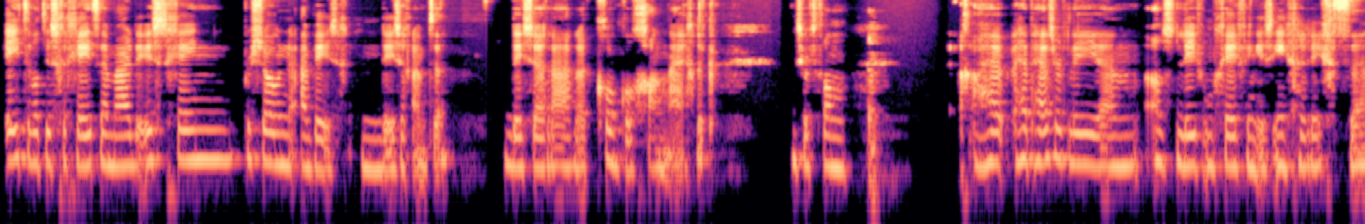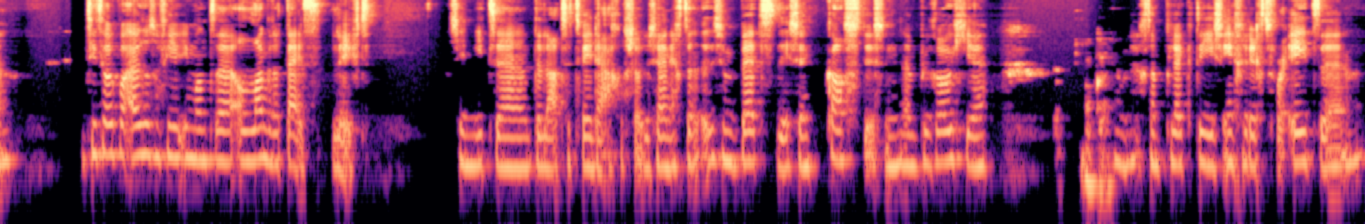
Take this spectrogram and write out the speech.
eten wat is gegeten, maar er is geen persoon aanwezig in deze ruimte. Deze rare kronkelgang eigenlijk. Een soort van haphazardly ehm, als leefomgeving is ingericht. eh. het ziet er ook wel uit alsof hier iemand eh, al langere tijd leeft. Als in niet eh, de laatste twee dagen of zo. Er zijn echt een, er is een bed, er is een kast, er is een, een bureautje. Oké. Echt een plek die is ingericht voor eten.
